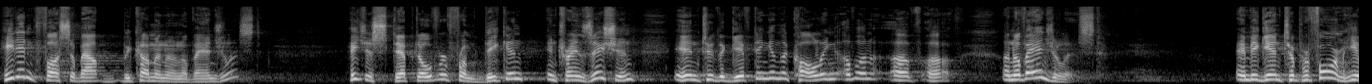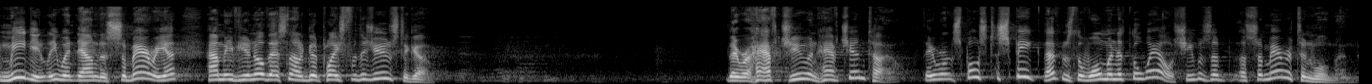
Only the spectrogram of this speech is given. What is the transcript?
He didn't fuss about becoming an evangelist. He just stepped over from deacon and transitioned into the gifting and the calling of an, of, uh, an evangelist and began to perform. He immediately went down to Samaria. How many of you know that's not a good place for the Jews to go? They were half Jew and half Gentile. They weren't supposed to speak. That was the woman at the well. She was a, a Samaritan woman.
